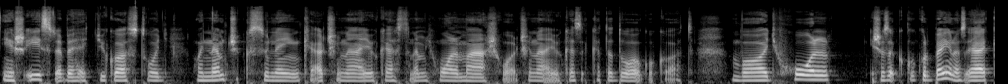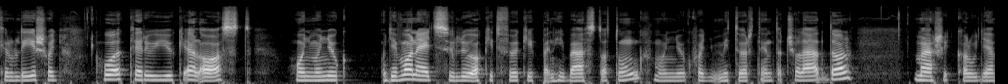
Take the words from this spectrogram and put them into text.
és észrevehetjük azt, hogy, hogy nem csak szüleinkkel csináljuk ezt, hanem hogy hol máshol csináljuk ezeket a dolgokat. Vagy hol, és az, akkor bejön az elkerülés, hogy hol kerüljük el azt, hogy mondjuk ugye van egy szülő, akit főképpen hibáztatunk, mondjuk, hogy mi történt a családdal, másikkal ugye,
